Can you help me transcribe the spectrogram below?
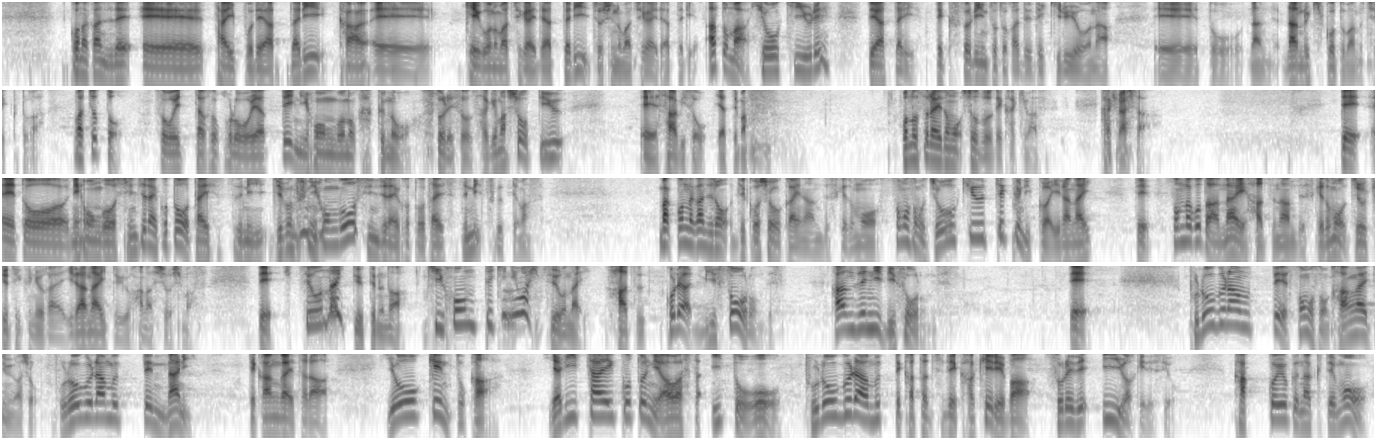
こんな感じで、えー、タイプであったりか、えー、敬語の間違いであったり助詞の間違いであったりあとまあ表記揺れであったりテクストリントとかでできるような,、えーと、なん乱抜き言葉のチェックとか、まあ、ちょっとそういったところをやって日本語の書くのストレスを下げましょうっていうえー、サービスをやってます。このスライドも書道で書きます。書きました。で、えーと、日本語を信じないことを大切に自分の日本語を信じないことを大切に作ってます。まあ、こんな感じの自己紹介なんですけどもそもそも上級テクニックはいらない。でそんなことはないはずなんですけども上級テクニックはいらないという話をします。で必要ないって言ってるのは基本的には必要ないはず。これは理想論です。完全に理想論です。でプログラムってそもそも考えてみましょう。プログラムって何？って考えたら要件とかやりたいことに合わせた意図をプログラムって形で書ければそれでいいわけですよ。かっこよくなくても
